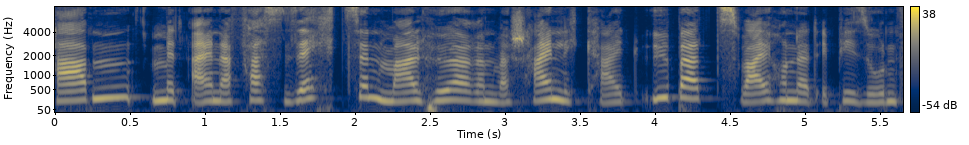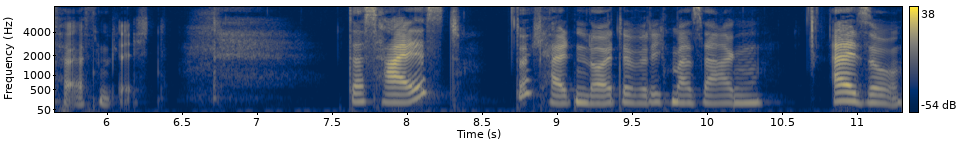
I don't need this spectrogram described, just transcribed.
haben mit einer fast 16 mal höheren Wahrscheinlichkeit über 200 Episoden veröffentlicht. Das heißt, durchhalten Leute, würde ich mal sagen. Also,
